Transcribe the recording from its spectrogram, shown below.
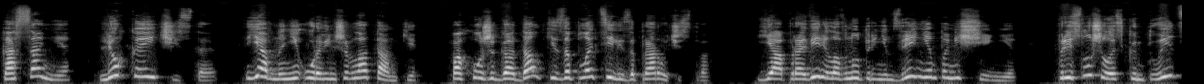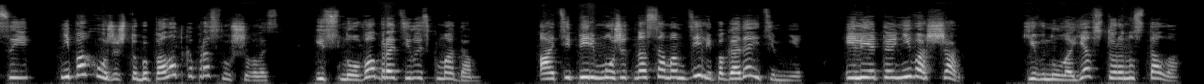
Касание легкое и чистое, явно не уровень шарлатанки. Похоже, гадалки заплатили за пророчество. Я проверила внутренним зрением помещение, прислушалась к интуиции, не похоже, чтобы палатка прослушивалась, и снова обратилась к мадам. «А теперь, может, на самом деле погадаете мне? Или это не ваш шар?» Кивнула я в сторону стола.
